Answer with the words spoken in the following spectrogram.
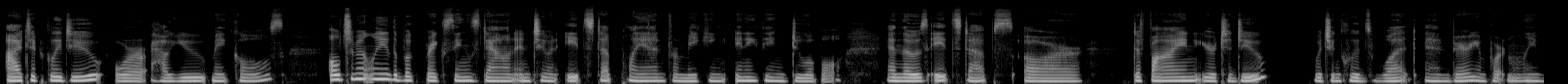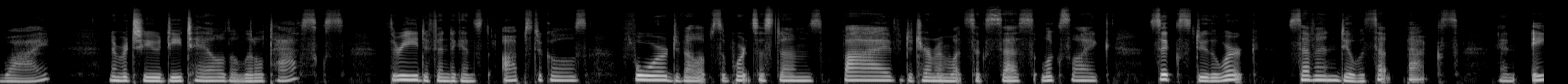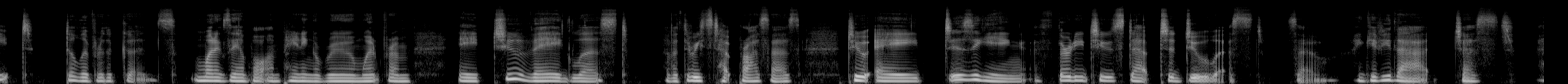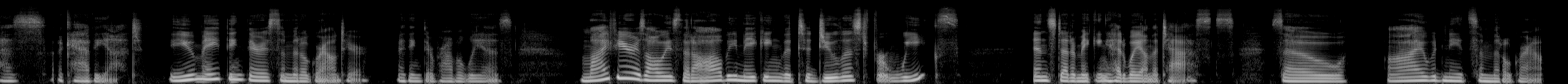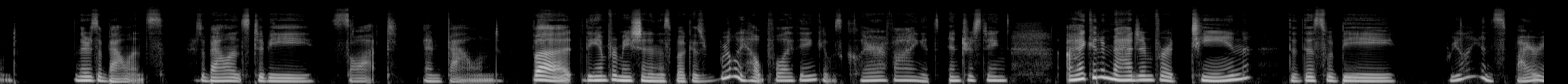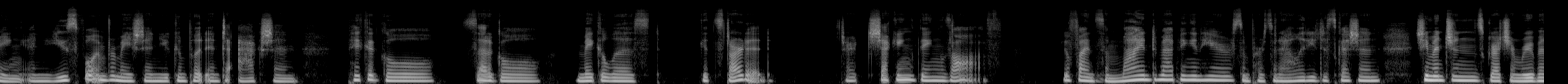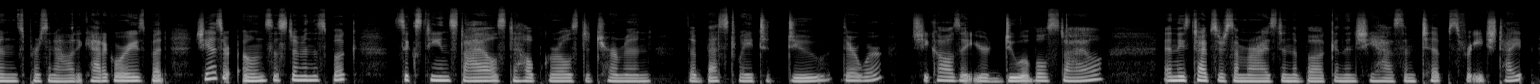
I typically do or how you make goals. Ultimately, the book breaks things down into an eight step plan for making anything doable. And those eight steps are define your to do, which includes what and very importantly, why. Number two, detail the little tasks. Three, defend against obstacles. Four, develop support systems. Five, determine what success looks like. Six, do the work. Seven, deal with setbacks. And eight, deliver the goods. One example on painting a room went from a too vague list of a three step process to a dizzying 32 step to do list. So I give you that just as a caveat. You may think there is some middle ground here. I think there probably is. My fear is always that I'll be making the to do list for weeks instead of making headway on the tasks. So I would need some middle ground. There's a balance. There's a balance to be sought and found. But the information in this book is really helpful, I think. It was clarifying, it's interesting. I can imagine for a teen that this would be really inspiring and useful information you can put into action. Pick a goal, set a goal, make a list, get started, start checking things off. You'll find some mind mapping in here, some personality discussion. She mentions Gretchen Rubin's personality categories, but she has her own system in this book 16 styles to help girls determine the best way to do their work. She calls it your doable style. And these types are summarized in the book. And then she has some tips for each type.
